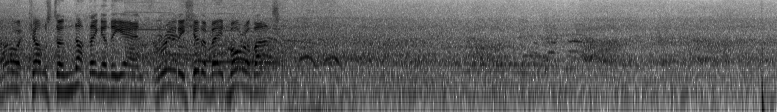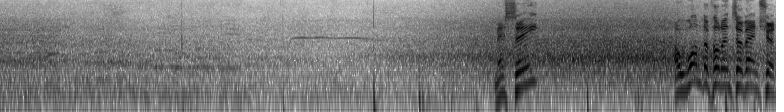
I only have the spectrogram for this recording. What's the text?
Oh, it comes to nothing in the end. Really should have made more of that. Messi. A wonderful intervention.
